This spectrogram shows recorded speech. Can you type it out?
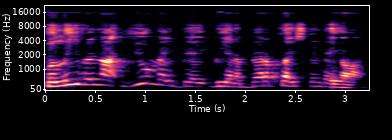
Believe it or not, you may be, be in a better place than they are.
